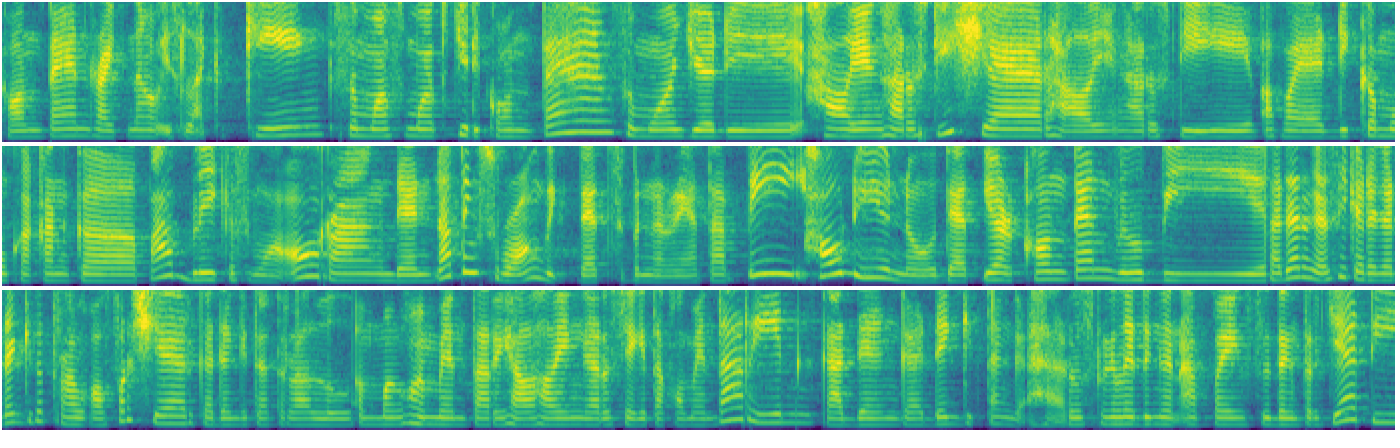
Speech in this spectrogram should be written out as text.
konten right now is like a king. Semua semua itu jadi konten semua jadi hal yang harus di share hal yang harus di apa ya dikemukakan ke publik ke semua orang. Dan nothing's wrong with that sebenarnya. Tapi how do you know that your content will be sadar nggak sih? Kadang-kadang kita terlalu overshare kadang kita terlalu mengomentari hal-hal yang harusnya kita komentarin kadang-kadang kita nggak harus relate dengan apa yang sedang terjadi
